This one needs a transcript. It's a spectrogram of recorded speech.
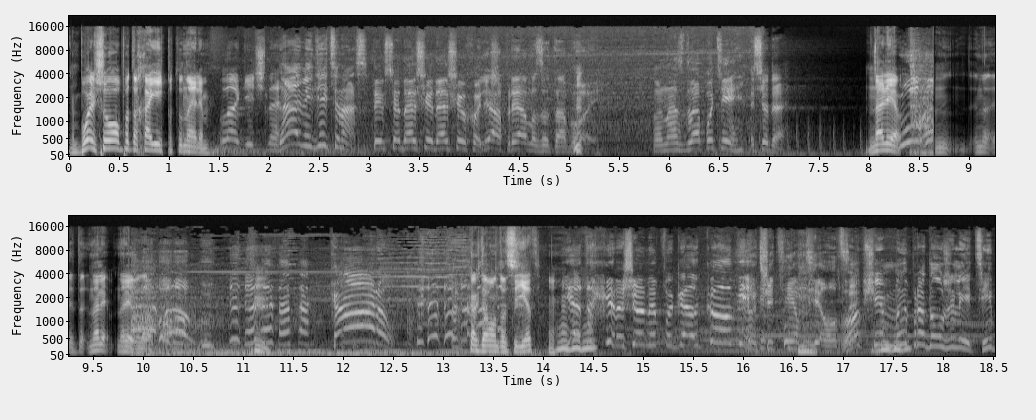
Больше опыта ходить по туннелям. Логично. Да, ведите нас. Ты все дальше и дальше уходишь. Я прямо за тобой. У нас два пути. Сюда. Налево. Налево, налево, да. Карл! Когда он тут сидит. Я так хорошо напугал Колби! Чуть не обделался. В общем, мы продолжили идти,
